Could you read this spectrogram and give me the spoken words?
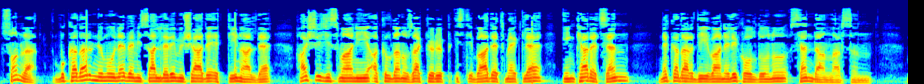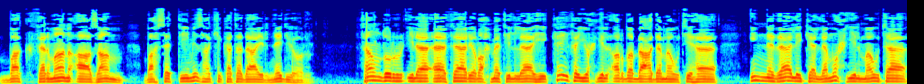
Sonra bu kadar numune ve misalleri müşahede ettiğin halde haşr-ı cismaniyi akıldan uzak görüp istibad etmekle inkar etsen ne kadar divanelik olduğunu sen de anlarsın. Bak ferman-ı azam bahsettiğimiz hakikate dair ne diyor? Fendur ila athari rahmetillahi keyfe yuhyil arda ba'de mevtiha inne zâlike lemuhyil mevta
